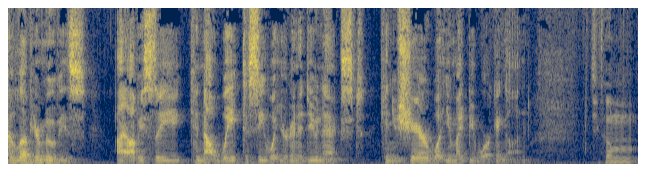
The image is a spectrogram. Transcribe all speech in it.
I love your movies. I obviously cannot wait to see what you're going to do next. Can you share what you might be working on? 지금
